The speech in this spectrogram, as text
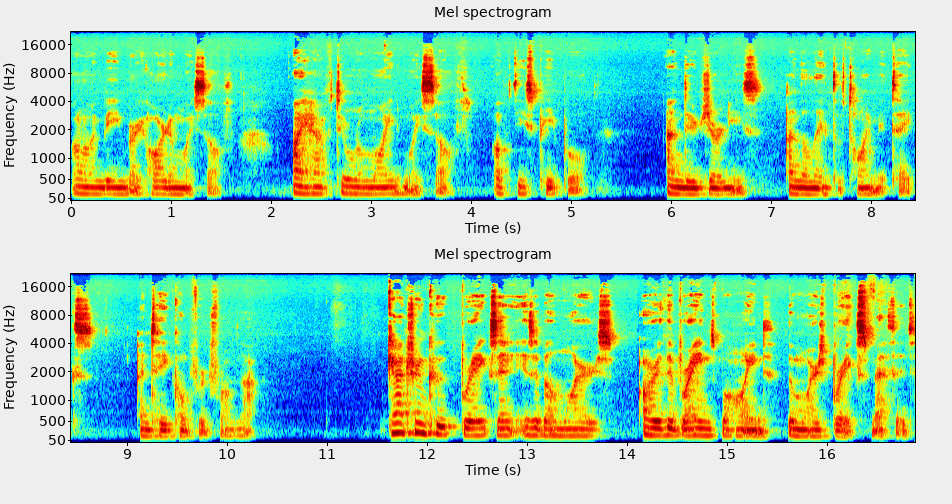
and I'm being very hard on myself, I have to remind myself of these people and their journeys and the length of time it takes and take comfort from that. Catherine Cook Briggs and Isabel Myers are the brains behind the Myers Briggs method,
